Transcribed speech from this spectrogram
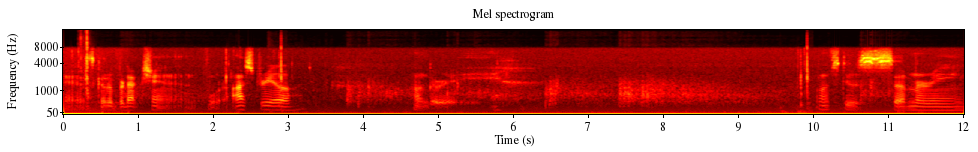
Okay, let's production for Austria, Hungary. Let's do a submarine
